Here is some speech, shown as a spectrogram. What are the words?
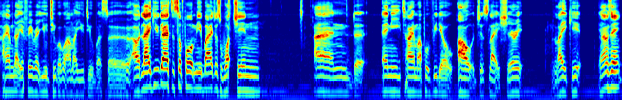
I am not your favorite YouTuber, but I'm a YouTuber. So I would like you guys to support me by just watching and uh, anytime I put video out, just like share it, like it. You know what I'm saying?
